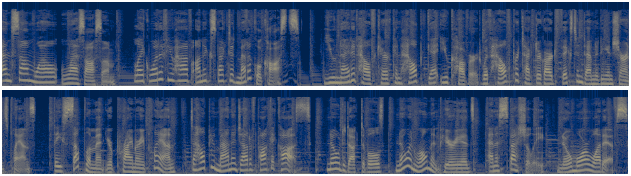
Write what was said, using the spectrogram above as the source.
And some, well, less awesome, like what if you have unexpected medical costs? United Healthcare can help get you covered with Health Protector Guard fixed indemnity insurance plans. They supplement your primary plan to help you manage out of pocket costs. No deductibles, no enrollment periods, and especially no more what ifs.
